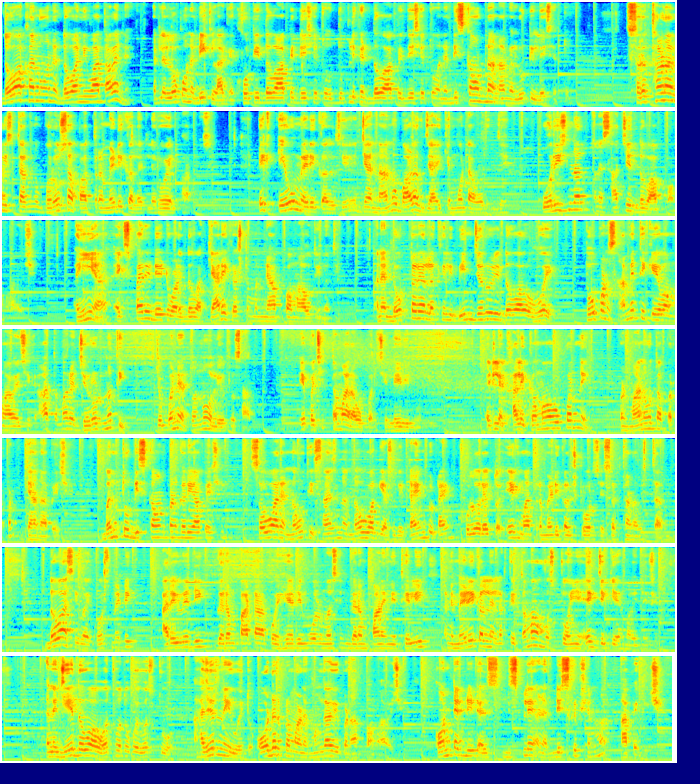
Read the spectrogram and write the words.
દવાખાનું અને દવાની વાત આવે ને, એટલે લોકોને બીક લાગે. ખોટી દવા આપી દેશે તો, ડુપ્લિકેટ દવા આપી દેશે તો અને ડિસ્કાઉન્ટના નામે લૂંટી લેશે તો. સરથાણા વિસ્તારનું ભરોસાપાત્ર મેડિકલ એટલે રોયલ ફાર્મસી. એક એવું મેડિકલ છે જ્યાં નાનું બાળક જાય કે મોટા વડીલ જાય. ઓરિજિનલ અને સાચી જ દવા આપવામાં આવે છે. અહીંયા એક્સપાયરી ડેટવાળી દવા ક્યારેય કસ્ટમરને આપવામાં આવતી નથી. અને ડૉક્ટરે લખેલી બિનજરૂરી દવાઓ હોય તો પણ સામેથી કહેવામાં આવે છે કે આ તમારે જરૂર નથી. જો બને તો ન લ્યો તો સારું. એ પછી તમારા ઉપર છે લેવી નો એટલે ખાલી કમાવા ઉપર નહીં, પણ માનવતા પર પણ ધ્યાન આપે છે. બનતું ડિસ્કાઉન્ટ પણ કરી આપે છે. સવારે નવથી સાંજના નવ વાગ્યા સુધી ટાઈમ ટુ ટાઈમ ખુલ્લો રહેતો એકમાત્ર મેડિકલ સ્ટોર છે સરથાણા વિસ્તારમાં દવા સિવાય કોસ્મેટિક આયુર્વેદિક, ગરમ પાટા, કોઈ હેર રિમૂવલ મશીન ગરમ પાણીની થેલી અને મેડિકલને લગતી તમામ વસ્તુઓ અહીંયા એક જગ્યાએ મળી જશે. અને જે દવાઓ અથવા તો કોઈ વસ્તુઓ હાજર નહીં હોય તો ઓર્ડર પ્રમાણે મંગાવી પણ આપવામાં આવે છે. કોન્ટેક્ટ ડિટેલ્સ ડિસ્પ્લે અને ડિસ્ક્રિપ્શનમાં આપેલી છે.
